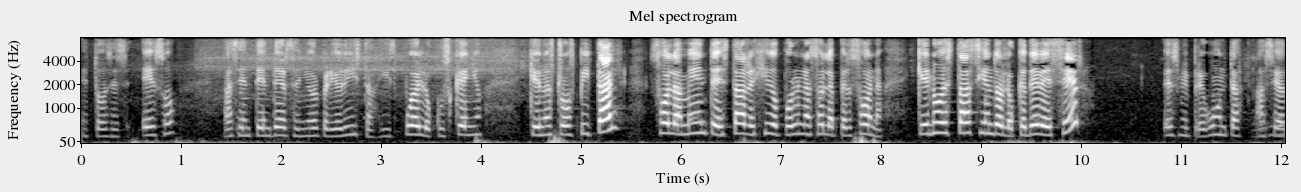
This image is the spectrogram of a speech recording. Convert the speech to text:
Entonces, eso hace entender, señor periodista y pueblo cusqueño, que nuestro hospital solamente está regido por una sola persona, que no está haciendo lo que debe ser es mi pregunta hacia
